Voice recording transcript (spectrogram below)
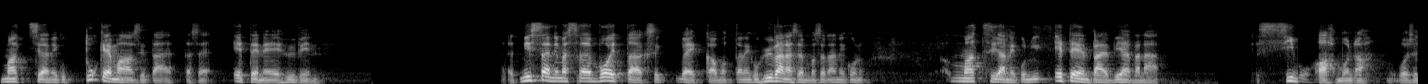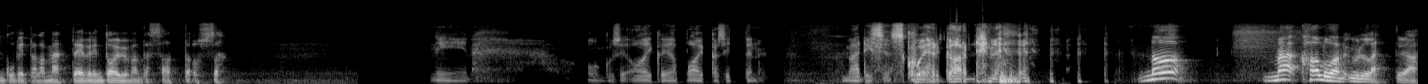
matsia, niin kuin, tukemaan sitä, että se etenee hyvin. Et missään nimessä ei voittajaksi veikkaa, mutta niin kuin hyvänä semmoisena niin kuin matsia niin kuin eteenpäin vievänä sivuhahmona voisin kuvitella Matt Davidin toimivan tässä ottelussa. Niin. Onko se aika ja paikka sitten Madison Square Garden? No, mä haluan yllättyä,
